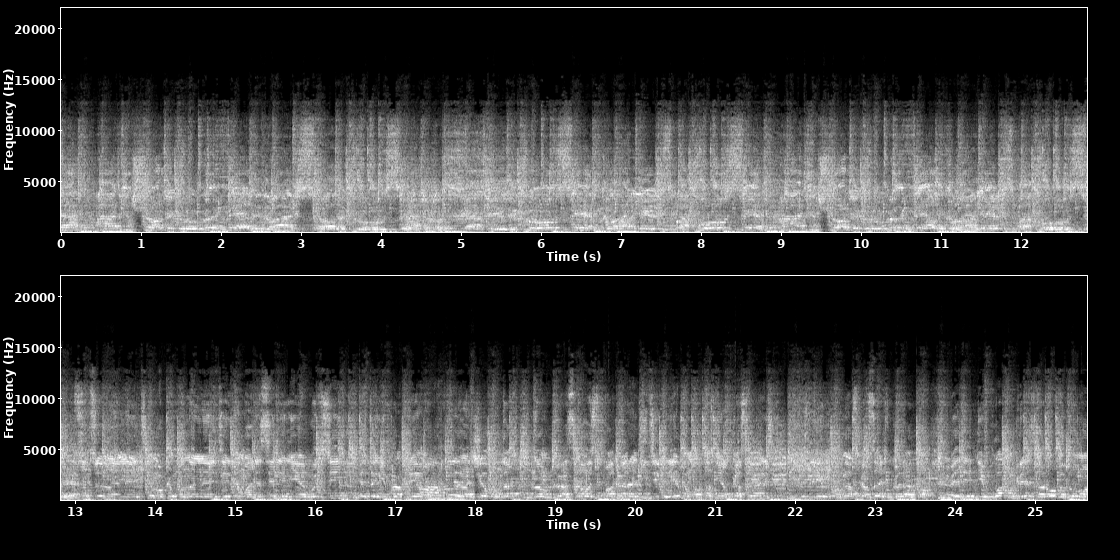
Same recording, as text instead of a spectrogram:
гуся Один черный, другой белый Два веселых гуся Выходили гуси Клонились бабуси Один черный, другой белый Клонились бабуси Социальная тема, коммунальная дилемма Расселение гусей – это не проблема. Для начала так нам казалось Пока родители летом от нас не отказались. Их, можно сказать, в городок. Передний план, грязь, дорога, дома,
